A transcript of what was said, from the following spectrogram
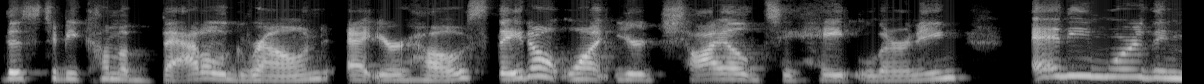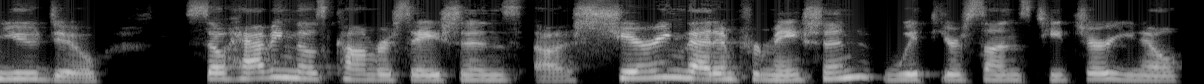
this to become a battleground at your house. They don't want your child to hate learning any more than you do. So, having those conversations, uh, sharing that information with your son's teacher, you know,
